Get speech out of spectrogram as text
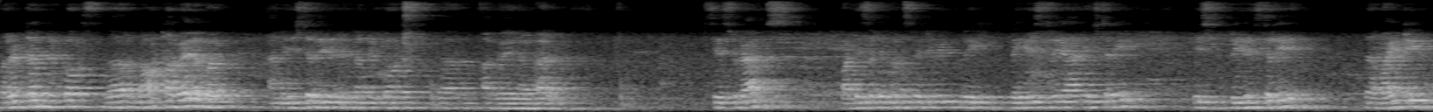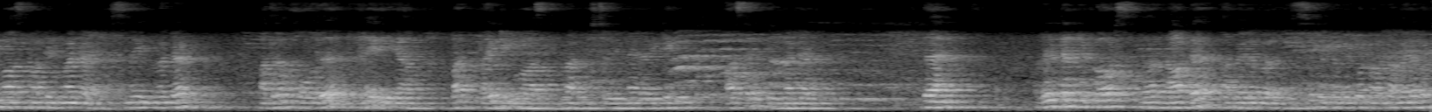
written records were not available and history written records were available. See students, what is the difference between pre prehistory and history? Is prehistory the writing was not invented. It's not invented. मतलब for the area, but writing was not history. Writing was invented. Then written records were not available. So written record not available,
